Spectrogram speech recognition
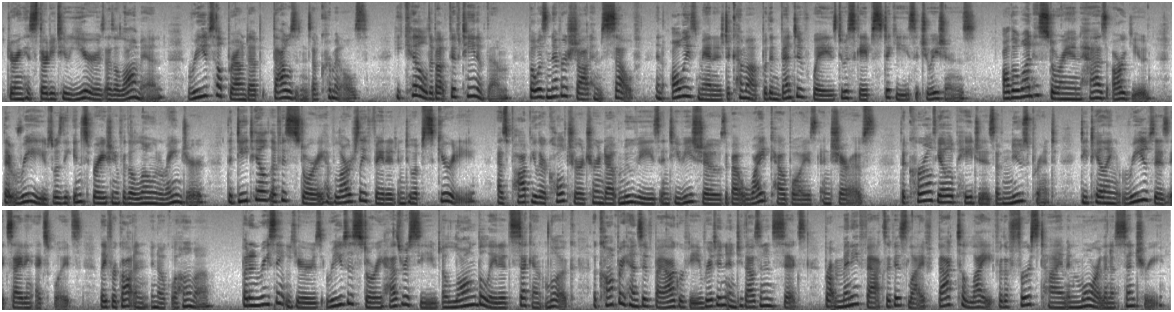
During his 32 years as a lawman, Reeves helped round up thousands of criminals. He killed about 15 of them, but was never shot himself and always managed to come up with inventive ways to escape sticky situations. Although one historian has argued that Reeves was the inspiration for the Lone Ranger, the details of his story have largely faded into obscurity as popular culture churned out movies and TV shows about white cowboys and sheriffs. The curled yellow pages of newsprint detailing Reeves's exciting exploits lay forgotten in Oklahoma. But in recent years, Reeves's story has received a long belated second look. A comprehensive biography written in 2006 brought many facts of his life back to light for the first time in more than a century.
